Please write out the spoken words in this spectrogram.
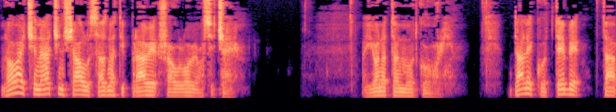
Na ovaj će način Šaul saznati prave Šaulove osjećaje. A Jonatan mu odgovori. Daleko od tebe ta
